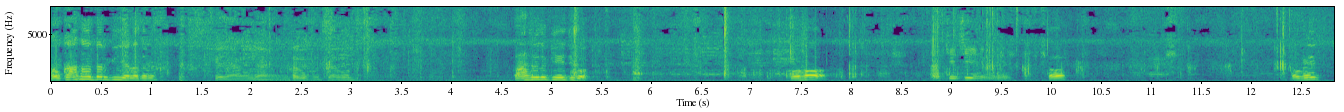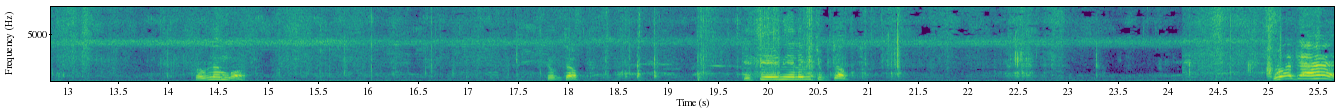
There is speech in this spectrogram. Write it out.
ଆଉ କାହା ସାଙ୍ଗରେ ତାର କି ହେଲା ତବେ? କେଜାଣି ଜାଣି ତାକୁ ପଚାର ବୋଲ। କାହା ସହିତ କି ହେଇଛି କହ? କହ। କିଛି ହେଇନି। ହଁ। तो फिर प्रॉब्लम कौन चुपचाप किसी नहीं है भी चुपचाप हुआ क्या है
